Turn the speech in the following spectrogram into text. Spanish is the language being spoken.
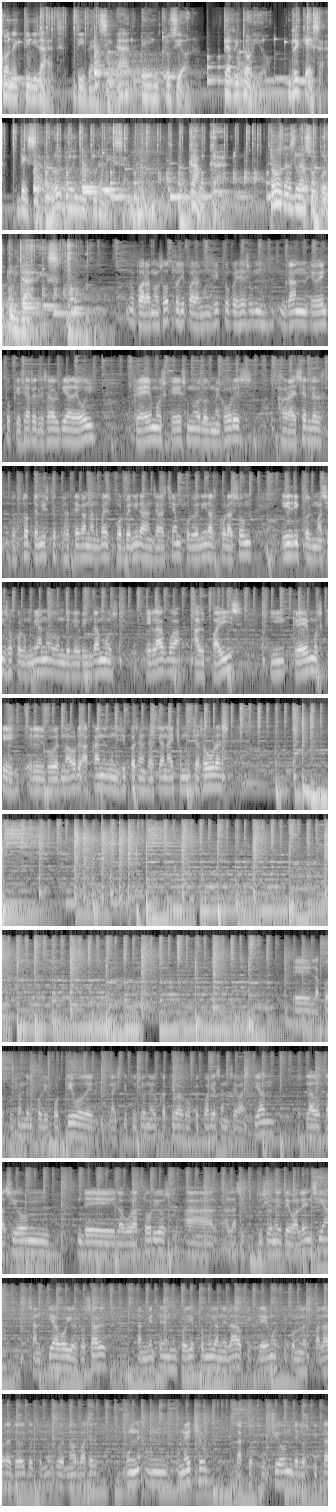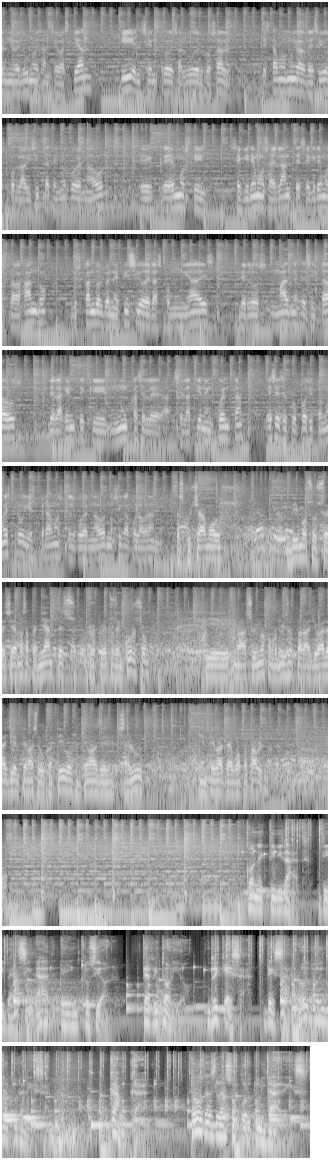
Conectividad, diversidad e inclusión. Territorio, riqueza, desarrollo y naturaleza. Cauca. Todas las oportunidades. para nosotros y para el municipio pues es un gran evento que se ha realizado el día de hoy. Creemos que es uno de los mejores. Agradecerle al doctor Temístocles Ortega Narváez por venir a San Sebastián, por venir al corazón hídrico del macizo colombiano, donde le brindamos el agua al país y creemos que el gobernador acá en el municipio de San Sebastián ha hecho muchas obras. Eh, la construcción del poliportivo de la institución educativa agropecuaria San Sebastián, la dotación de laboratorios a, las instituciones de Valencia, Santiago y El Rosal. También tenemos un proyecto muy anhelado que creemos que con las palabras de hoy del señor gobernador va a ser un, hecho, la construcción del Hospital Nivel 1 de San Sebastián y el Centro de Salud del Rosal. Estamos muy agradecidos por la visita del señor gobernador. Eh, creemos que seguiremos adelante, seguiremos trabajando, buscando el beneficio de las comunidades, de los más necesitados de la gente que nunca se, la tiene en cuenta. Ese es el propósito nuestro y esperamos que el gobernador nos siga colaborando. Escuchamos, vimos sus más apremiantes, los proyectos en curso y nos asumimos compromisos para ayudarle allí en temas educativos, en temas de salud y en temas de agua potable. Conectividad, diversidad e inclusión. Territorio, riqueza, desarrollo y naturaleza. Cauca. Todas las oportunidades.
